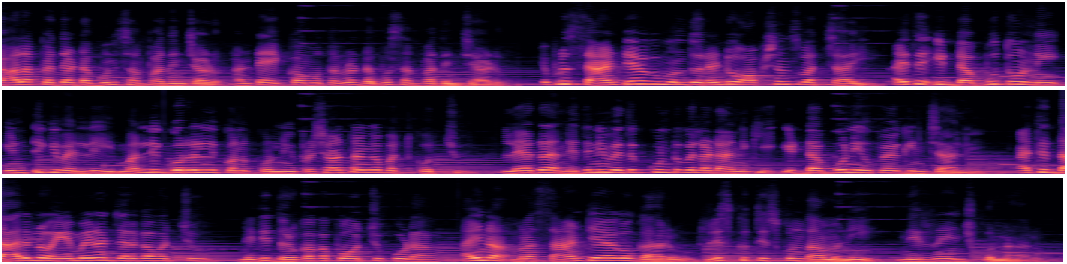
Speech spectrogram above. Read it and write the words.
చాలా పెద్ద డబ్బును సంపాదించాడు. అంటే ఎక్కువ మొత్తంలో డబ్బు సంపాదించాడు. ఇప్పుడు శాంటియాగో ముందు రెండు ఆప్షన్స్ వచ్చాయి. అయితే ఈ డబ్బుతోని ఇంటికి వెళ్ళి మళ్ళీ గొర్రెల్ని కొనుక్కొని ప్రశాంతంగా బతుకోవచ్చు లేదా నిధిని వెతుక్కుంటూ వెళ్ళడానికి ఈ డబ్బుని ఉపయోగించాలి. అయితే దారిలో ఏమైనా జరగవచ్చు? నిధి దొరకకపోవచ్చు కూడా. అయినా మన శాంటియాగో గారు రిస్క్ తీసుకుందామని నిర్ణయించుకున్నారు.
